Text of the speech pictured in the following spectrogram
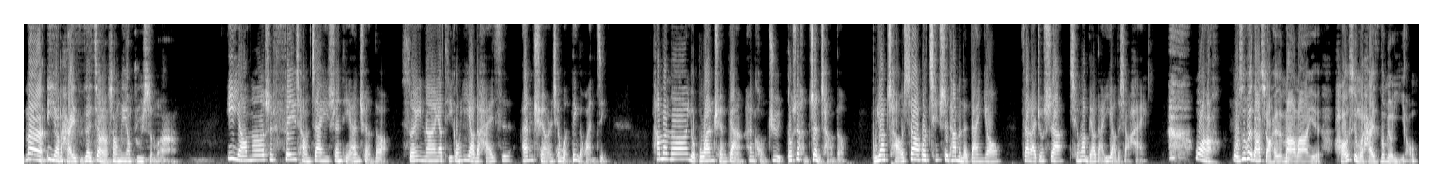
那易遥的孩子在教养上面要注意什么啊？易遥呢是非常在意身体安全的，所以呢要提供易遥的孩子安全而且稳定的环境。他们呢有不安全感和恐惧都是很正常的，不要嘲笑或轻视他们的担忧。再来就是啊，千万不要打易遥的小孩。哇，我是会打小孩的妈妈耶，好险我的孩子都没有易遥。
